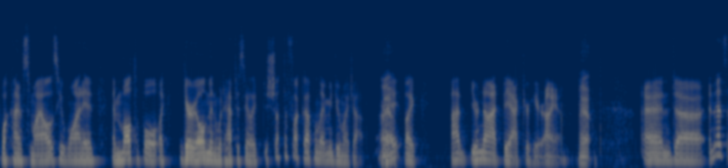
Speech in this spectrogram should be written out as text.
what kind of smiles he wanted. And multiple, like Gary Oldman would have to say, like, shut the fuck up and let me do my job, Yeah. right? Like, I, you're not the actor here, I am Yeah. and uh, and that's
